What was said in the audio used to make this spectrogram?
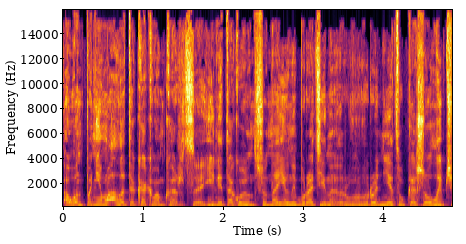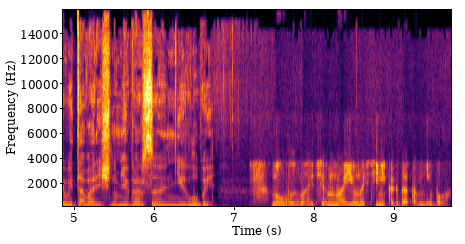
А он понимал это, как вам кажется? Или такой он, что наивный Буратино? Вроде нет, он, конечно, улыбчивый товарищ, но мне кажется, не глупый. Ну, вы знаете, наивности никогда там не было.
